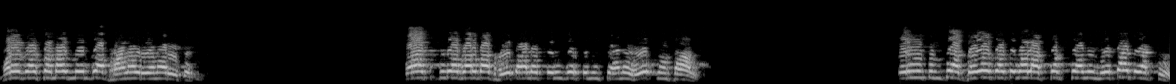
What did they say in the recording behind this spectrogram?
मराठा समाज नेमका भानावर येणार आहे कधी? पाच पिढ्या बरबाद होत आल्या तरी जर तुम्ही त्याने होत नसाल तरी तुमच्या जवळचा तुम्हाला पक्ष आणि नेताच वाटतो.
